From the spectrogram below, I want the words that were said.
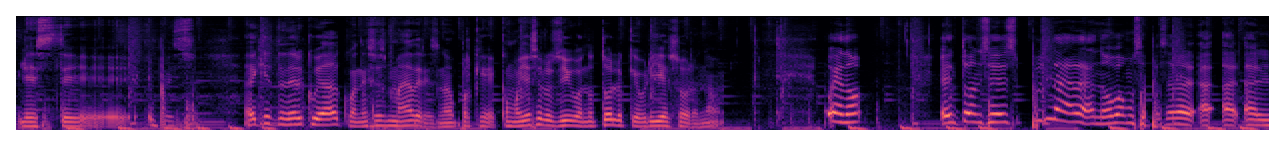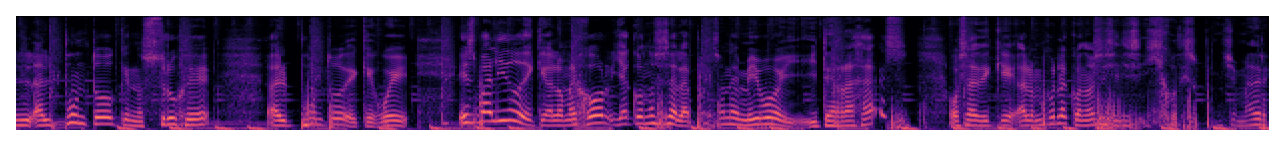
Este, pues hay que tener cuidado con esas madres, ¿no? Porque como ya se los digo, no todo lo que brilla es oro, ¿no? Bueno, entonces, pues nada, ¿no? Vamos a pasar al, punto que nos truje, al punto de que, güey, es válido de que a lo mejor ya conoces a la persona en vivo y, te rajas. O sea, de que a lo mejor la conoces y dices, hijo de su pinche madre.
